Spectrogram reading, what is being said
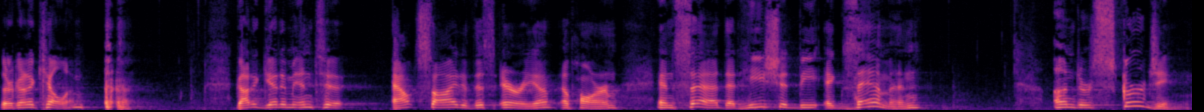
they're going to kill him. got to get him into outside of this area of harm and said that he should be examined under scourging,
